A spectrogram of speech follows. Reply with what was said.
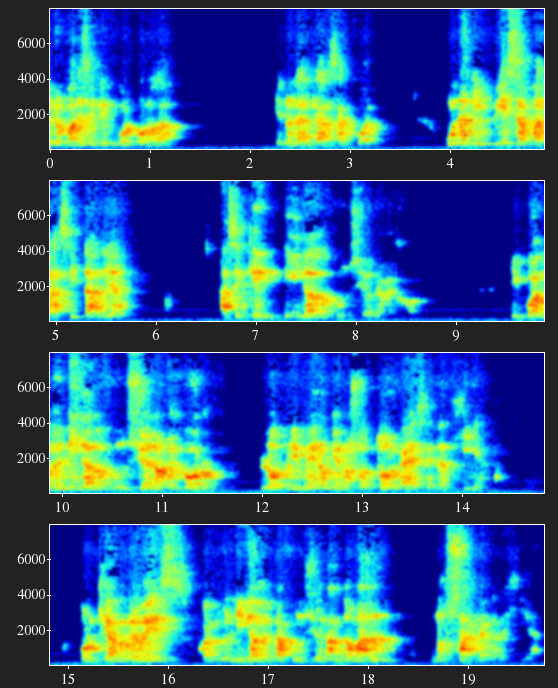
pero parece que el cuerpo no da, que no le alcanza al cuerpo. Una limpieza parasitaria hace que el hígado funcione mejor. Y cuando el hígado funciona mejor, lo primero que nos otorga es energía. Porque al revés, cuando el hígado está funcionando mal, nos saca energía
